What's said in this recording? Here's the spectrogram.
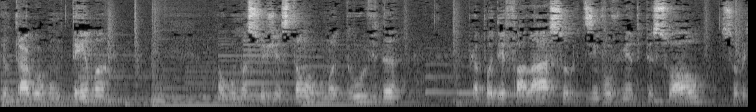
eu trago algum tema, alguma sugestão, alguma dúvida para poder falar sobre desenvolvimento pessoal, sobre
